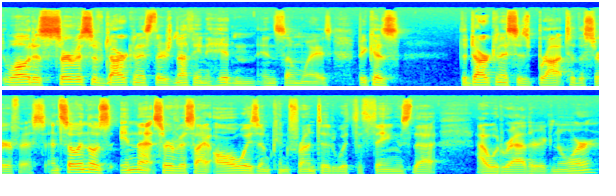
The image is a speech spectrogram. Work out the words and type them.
while it is service of darkness, there's nothing hidden in some ways because the darkness is brought to the surface. And so in those in that service I always am confronted with the things that I would rather ignore.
